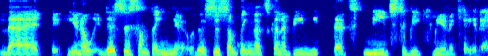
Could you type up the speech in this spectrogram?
that you know this is something new. This is something that's going to be that needs to be communicated.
